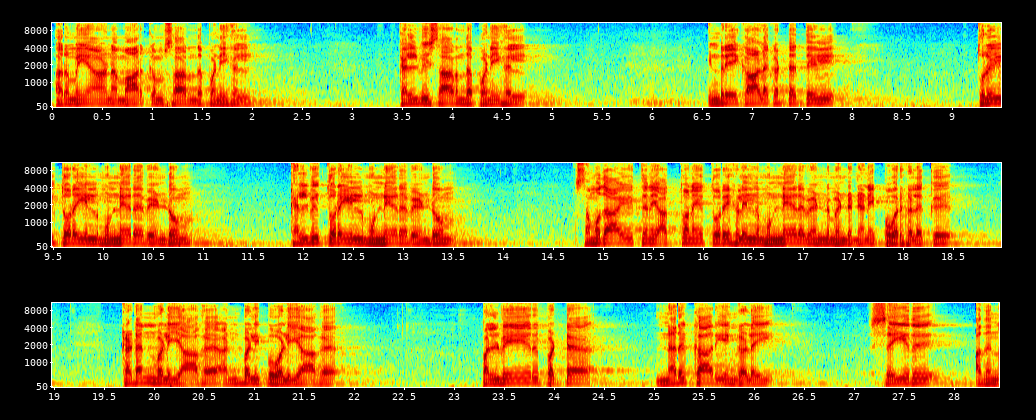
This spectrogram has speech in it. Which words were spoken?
அருமையான மார்க்கம் சார்ந்த பணிகள் கல்வி சார்ந்த பணிகள் இன்றைய காலகட்டத்தில் தொழில்துறையில் முன்னேற வேண்டும் கல்வித்துறையில் முன்னேற வேண்டும். சமுதாயத்தினை அத்துணை துறைகளில் முன்னேற வேண்டும் என்று நினைப்பவர்களுக்கு கடன் வழியாக அன்பளிப்பு வழியாக பல்வேறுபட்ட நறுக்காரியங்களை செய்து அதன்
